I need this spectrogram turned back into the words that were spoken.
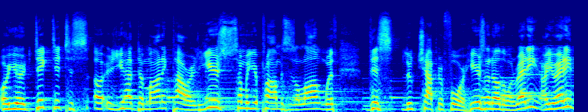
or you're addicted to, or you have demonic power, here's some of your promises along with this Luke chapter 4. Here's another one. Ready? Are you ready?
